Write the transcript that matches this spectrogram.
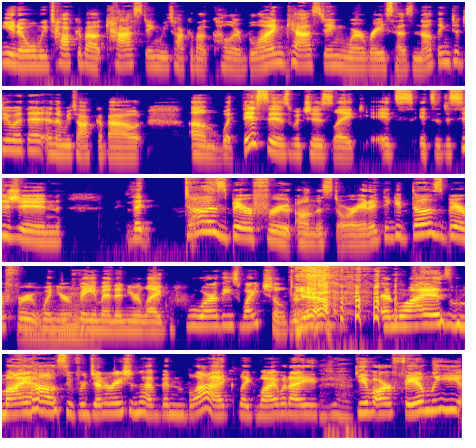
you know, when we talk about casting, we talk about color blind casting where race has nothing to do with it. And then we talk about um, what this is, which is like it's it's a decision that does bear fruit on the story. And I think it does bear fruit when you're. Mm-hmm. Vaymond and you're like, who are these white children? Yeah. and why is my house, who for generations have been black, like why would I give our family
